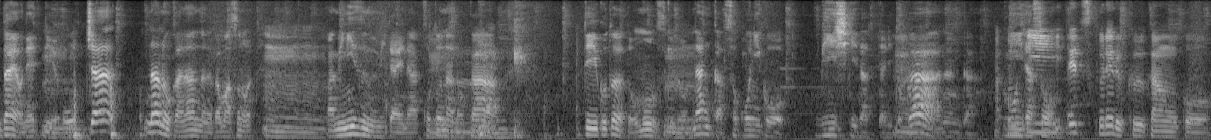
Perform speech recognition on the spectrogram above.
だよねっていう、うん。お茶なのか何なのかまあそのうん。ファミニズムみたいなことなのかっていうことだと思うんですけど、うん。なんかそこにこう美意識だったりとか、なんか見出そうみーたいで作れる空間をこ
